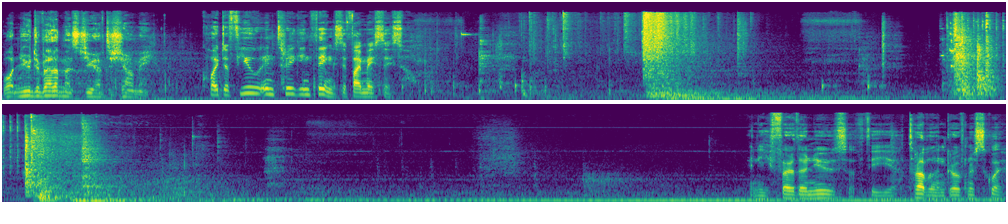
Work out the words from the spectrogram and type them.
What new developments do you have to show me? Quite a few intriguing things, if I may say so. Further news of the uh, trouble in Grosvenor Square?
